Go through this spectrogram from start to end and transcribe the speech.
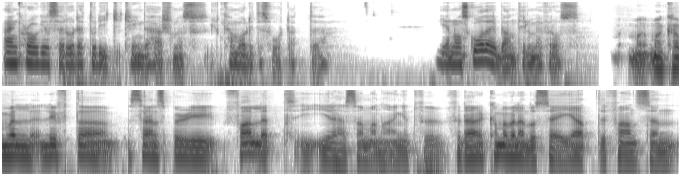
anklagelser och retorik kring det här som kan vara lite svårt att eh, genomskåda ibland till och med för oss. Man, man kan väl lyfta Salisbury-fallet i, i det här sammanhanget. För, för där kan man väl ändå säga att det fanns en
